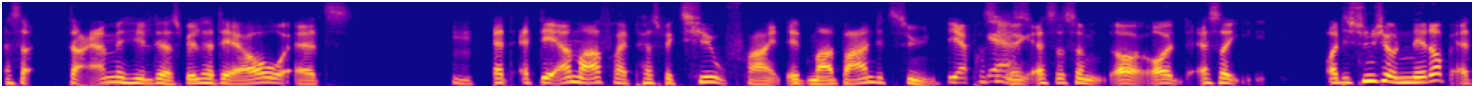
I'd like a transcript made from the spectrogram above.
altså, der er med hele det her spil her, det er jo, at, Mm. at, at det er meget fra et perspektiv, fra et, et meget barnligt syn. Ja, præcis. Ikke? Altså, som, og, og, altså, og det synes jeg jo netop at,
